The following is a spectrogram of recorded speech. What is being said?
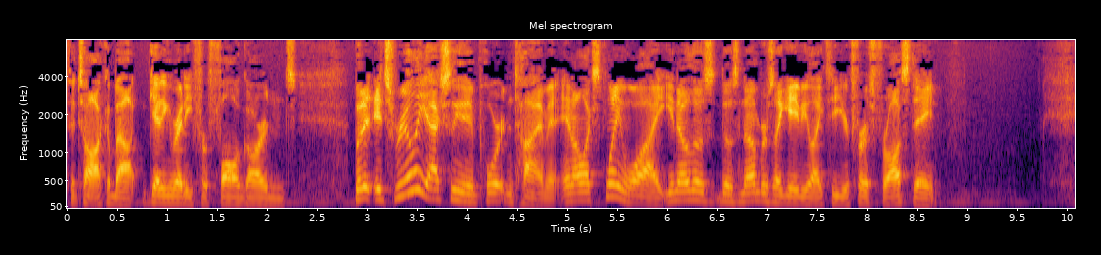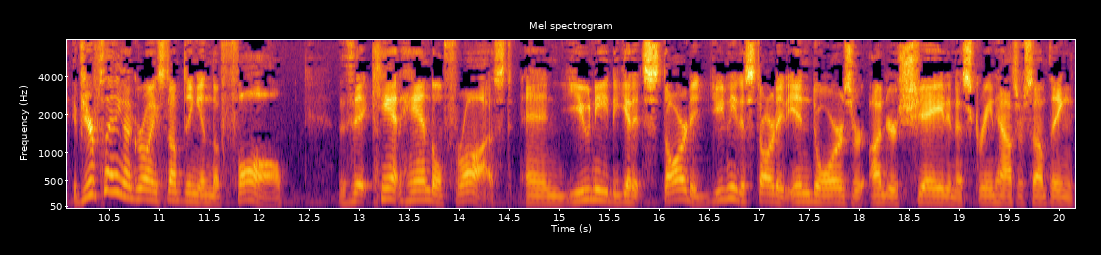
to talk about getting ready for fall gardens. But it's really actually an important time, and I'll explain why. You know those those numbers I gave you, like to your first frost date. If you're planning on growing something in the fall, that can't handle frost and you need to get it started, you need to start it indoors or under shade in a screenhouse or something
